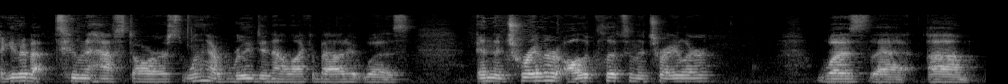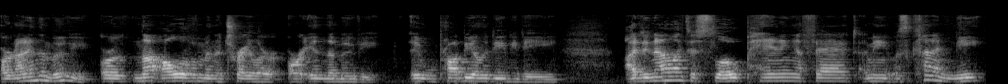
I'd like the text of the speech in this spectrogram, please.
I give it about two and a half stars. One thing I really did not like about it was in the trailer, all the clips in the trailer was that um, are not in the movie, or not all of them in the trailer are in the movie. It will probably be on the DVD. I did not like the slow panning effect. I mean, it was kind of neat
